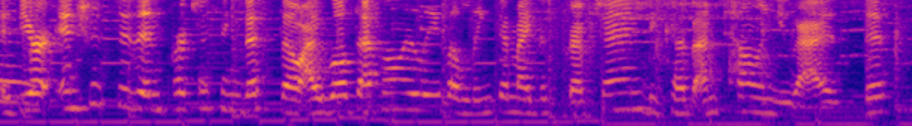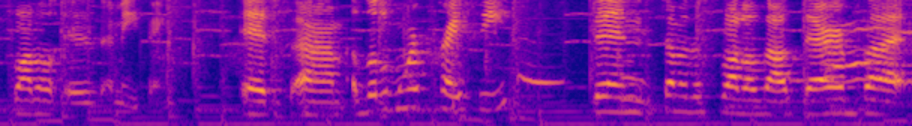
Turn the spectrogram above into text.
If you're interested in purchasing this though, I will definitely leave a link in my description because I'm telling you guys, this swaddle is amazing. It's um, a little more pricey than some of the swaddles out there, but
